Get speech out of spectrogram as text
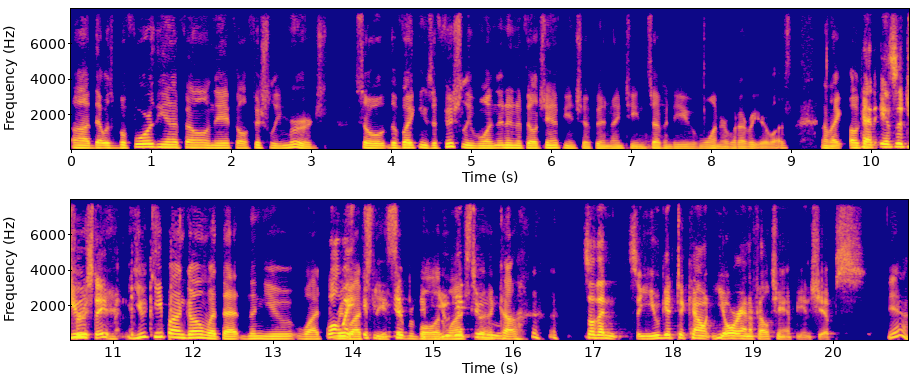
uh, that was before the NFL and the AFL officially merged. So the Vikings officially won an NFL championship in 1971 or whatever year it was. And I'm like, okay, That is a true You- statement. you keep on going with that, and then you watch Well, wait, rewatch if the get- Super if Bowl and get watch the to- co- So then, so you get to count your NFL championships, yeah.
